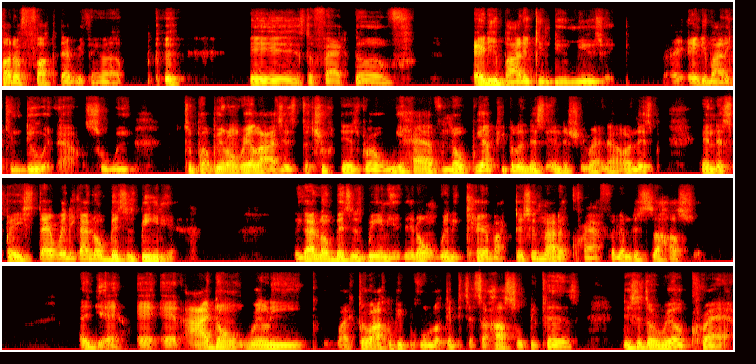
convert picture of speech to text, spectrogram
of fucked everything up is the fact of anybody can do music, right? Anybody can do it now. So we, to but people don't realize is the truth is, bro. We have no, we have people in this industry right now in this in this space that really got no business being here. They got no business being here. They don't really care about this. Is not a craft for them. This is a hustle. And, yeah, and, and I don't really like to rock with people who look at this as a hustle because this is a real craft.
